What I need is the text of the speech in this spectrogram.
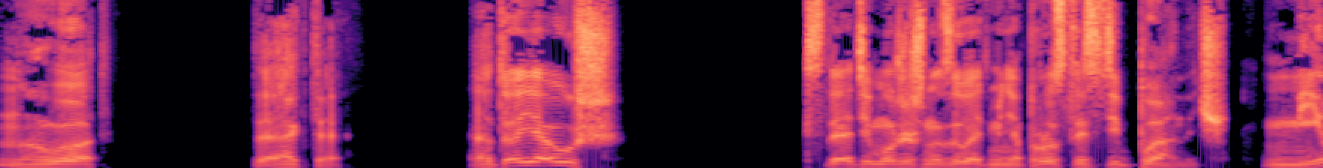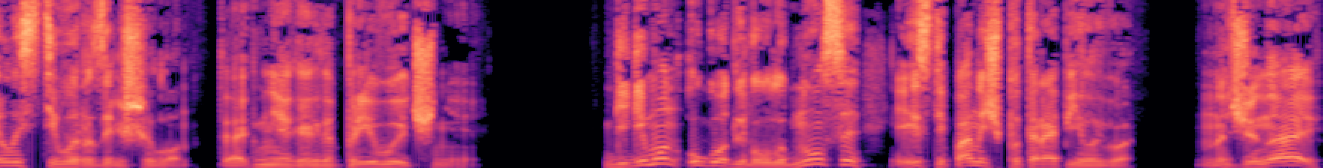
Ну вот, так-то. А то я уж... Кстати, можешь называть меня просто Степаныч. Милостиво разрешил он. Так мне когда привычнее. Гегемон угодливо улыбнулся, и Степаныч поторопил его. «Начинай!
